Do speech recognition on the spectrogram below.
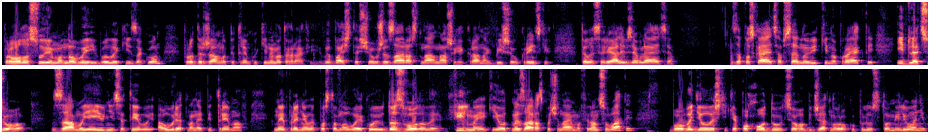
проголосуємо новий великий закон про державну підтримку кінематографії. Ви бачите, що вже зараз на наших екранах більше українських телесеріалів з'являється. Запускаються все нові кінопроекти, і для цього за моєю ініціативою, а уряд мене підтримав. Ми прийняли постанову, якою дозволили фільми, які от ми зараз починаємо фінансувати, бо виділили ж тільки по ходу цього бюджетного року плюс 100 мільйонів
